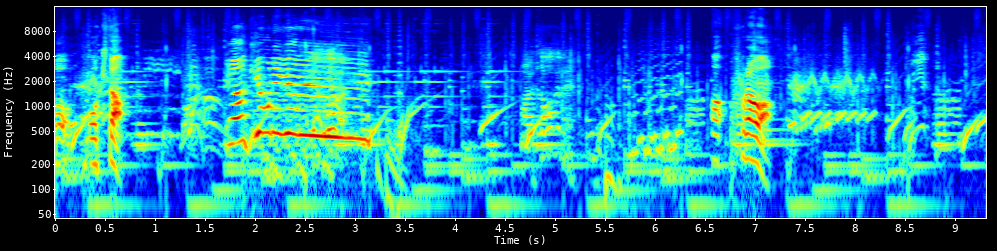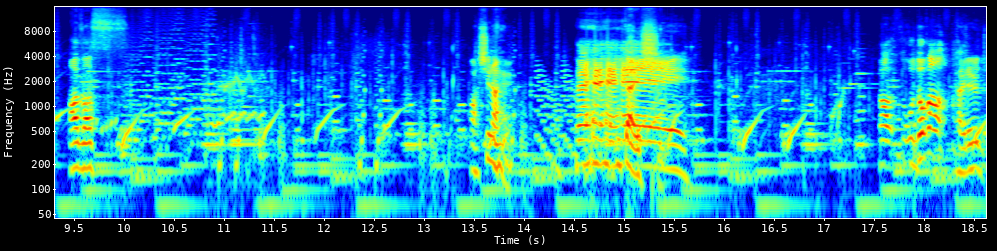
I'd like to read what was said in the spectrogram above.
あ。お来た。焼きおにぎり。あ倒せねあフラワーあざっす。あ死なへんへへへ痛いし。あそこドカン入れる。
